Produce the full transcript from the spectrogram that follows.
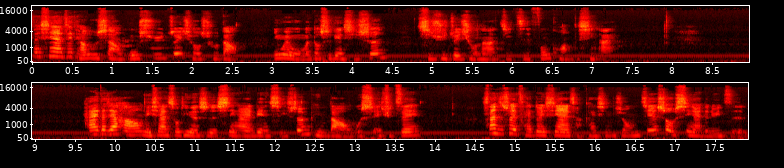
在现在这条路上，无需追求出道，因为我们都是练习生，持续追求那极致疯狂的性爱。嗨，大家好，你现在收听的是性爱练习生频道，我是 HZ，三十岁才对性爱敞开心胸，接受性爱的女子。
